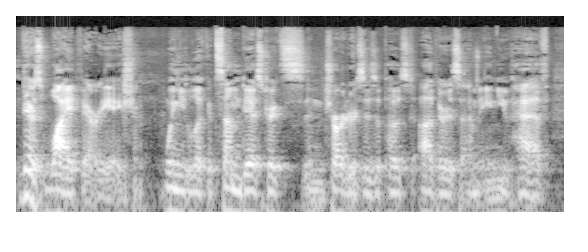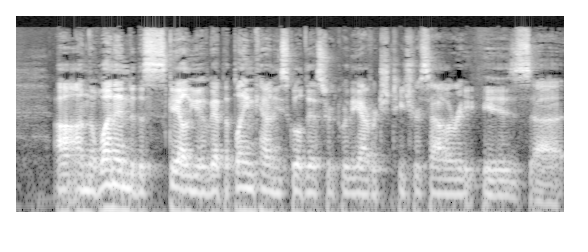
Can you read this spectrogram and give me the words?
there's wide variation when you look at some districts and charters as opposed to others. I mean, you have uh, on the one end of the scale, you've got the Blaine County School District where the average teacher salary is uh,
